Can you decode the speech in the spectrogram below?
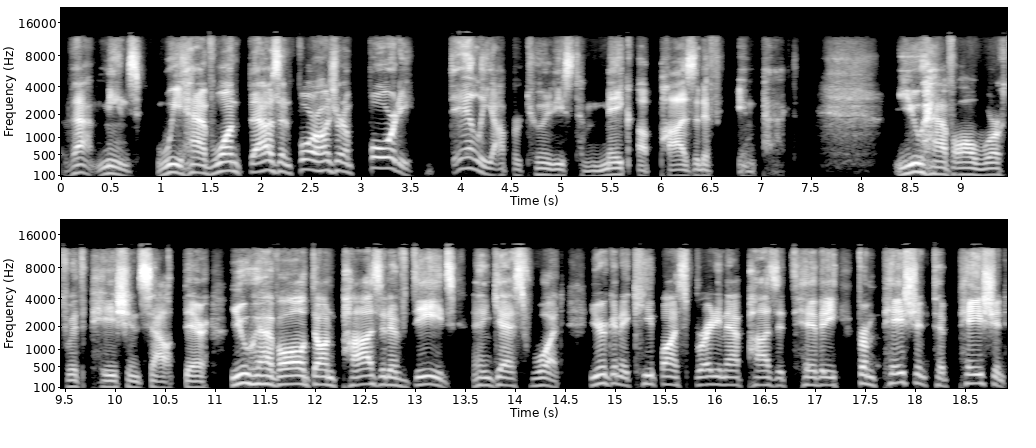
That means we have 1,440 daily opportunities to make a positive impact. You have all worked with patients out there. You have all done positive deeds. And guess what? You're going to keep on spreading that positivity from patient to patient,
